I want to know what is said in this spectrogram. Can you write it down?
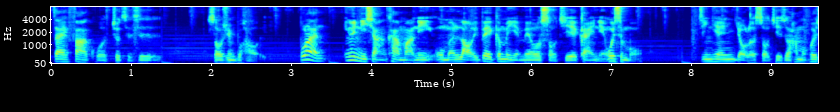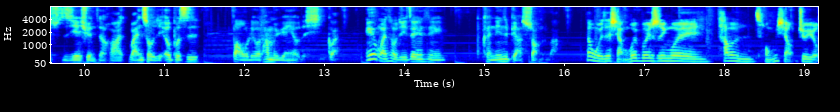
在法国就只是搜讯不好而已。不然，因为你想想看嘛，你我们老一辈根本也没有手机的概念，为什么今天有了手机之后，他们会直接选择玩玩手机，而不是保留他们原有的习惯？因为玩手机这件事情肯定是比较爽的吧？但我也在想，会不会是因为他们从小就有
